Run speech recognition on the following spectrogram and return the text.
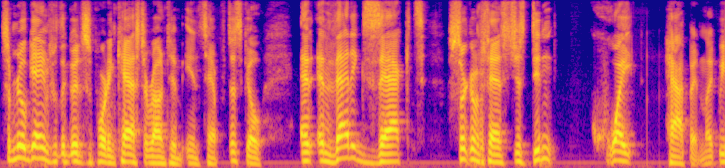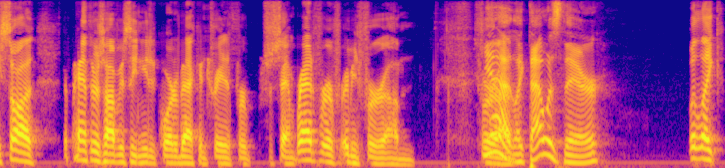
some real games with a good supporting cast around him in San Francisco. And and that exact circumstance just didn't quite happen. Like we saw, the Panthers obviously needed quarterback and traded for, for Sam Bradford. For, I mean, for um, for, yeah, uh, like that was there. But like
